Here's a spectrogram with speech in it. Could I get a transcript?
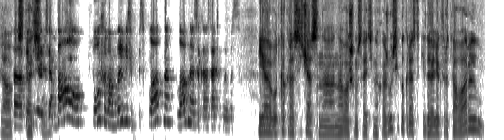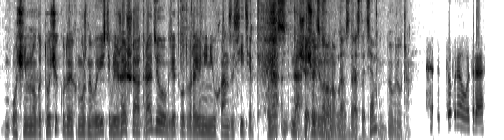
О, да, э, предприятие БАО тоже вам вывезет бесплатно, главное заказать вывоз. Я вот как раз сейчас на, на вашем сайте нахожусь, и как раз-таки, да, электротовары, очень много точек, куда их можно вывести. Ближайшее от радио где-то вот в районе Нью-Ханза-Сити. У нас да, еще, еще один звонок. звонок. Да, здравствуйте. Доброе утро. Доброе утро.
